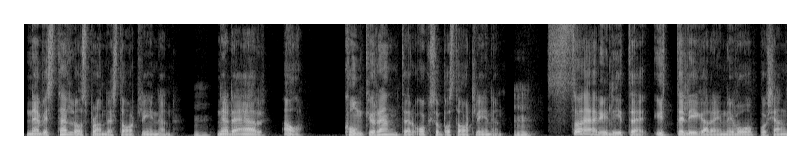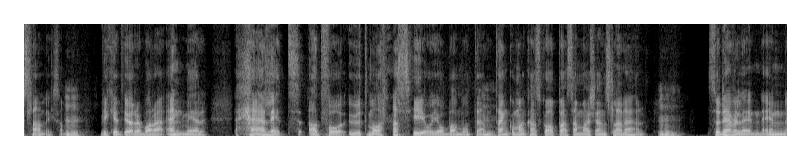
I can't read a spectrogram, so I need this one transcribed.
när vi ställer oss på den där startlinjen, när det är ja, konkurrenter också på startlinjen, så är det ju lite ytterligare en nivå på känslan. Liksom. Vilket gör det bara än mer härligt att få utmana sig och jobba mot den. Tänk om man kan skapa samma känsla där. Så det är väl en, en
